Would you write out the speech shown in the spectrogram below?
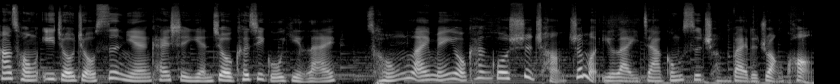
他从一九九四年开始研究科技股以来，从来没有看过市场这么依赖一家公司成败的状况。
